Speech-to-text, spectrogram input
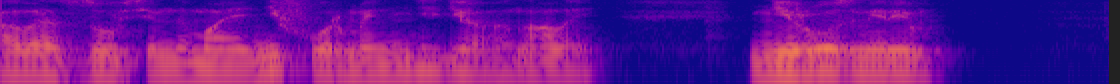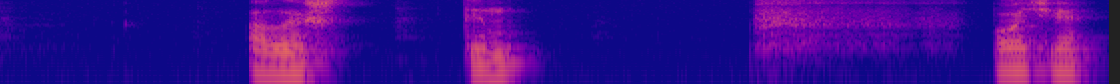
але зовсім немає ні форми, ні діагоналей, ні розмірів. Але ж тим паче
